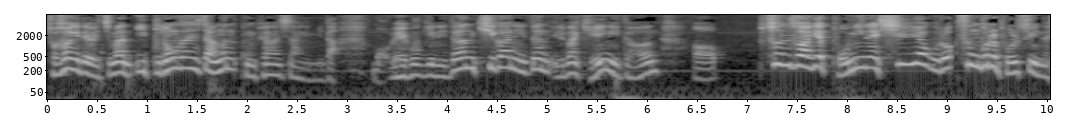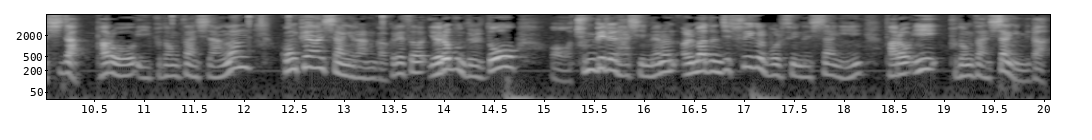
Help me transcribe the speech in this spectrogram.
조성이 되어 있지만 이 부동산 시장은 공평한 시장입니다. 뭐 외국인이든 기관이든 일반 개인이든 어, 순수하게 본인의 실력으로 승부를 볼 수 있는 시장 바로 이 부동산 시장은 공평한 시장이라는 것. 그래서 여러분들도 어, 준비를 하시면 얼마든지 수익을 볼 수 있는 시장이 바로 이 부동산 시장입니다.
